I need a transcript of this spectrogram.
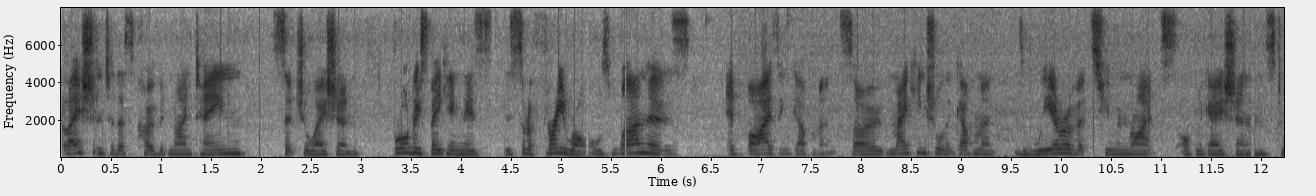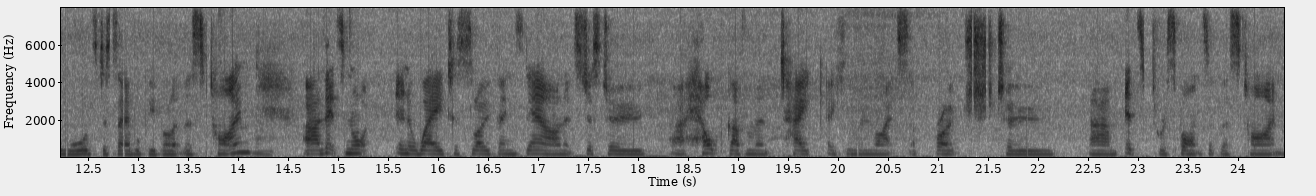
relation to this COVID 19 situation, broadly speaking, there's, there's sort of three roles. One is advising government, so making sure that government is aware of its human rights obligations towards disabled people at this time. Mm. Uh, that's not in a way to slow things down, it's just to uh, help government take a human rights approach to um, its response at this time.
